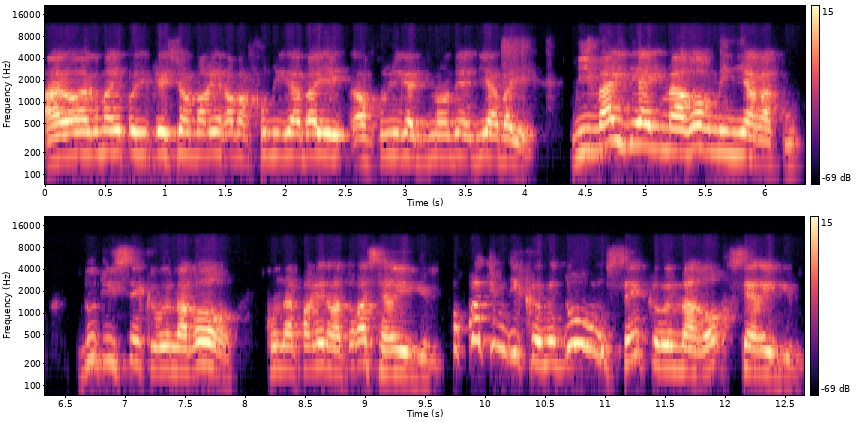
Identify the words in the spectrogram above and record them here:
Alors, Agma pose une question à Marie Ravachoumi Abaye. a demandé, dit à Abaye, Maror. D'où tu sais que le Maror qu'on a parlé dans la Torah, c'est un légume? Pourquoi tu me dis que d'où on sait que le Maror, c'est un légume?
